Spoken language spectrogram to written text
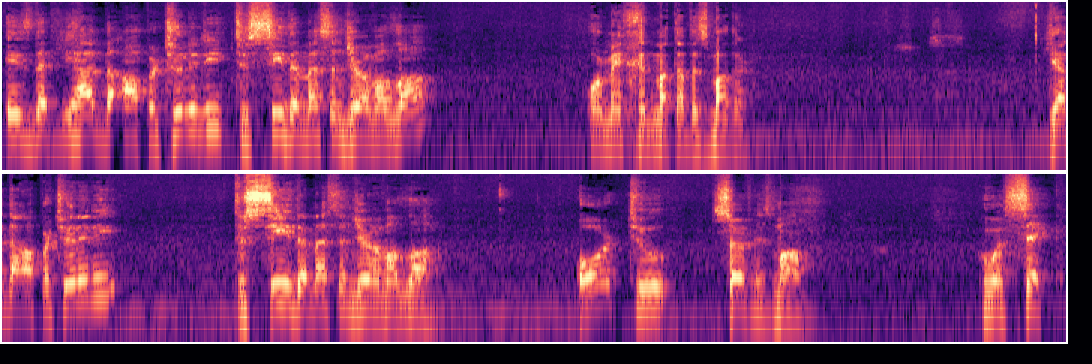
Is that he had the opportunity to see the Messenger of Allah or make khidmat of his mother. He had the opportunity to see the Messenger of Allah or to serve his mom, who was sick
